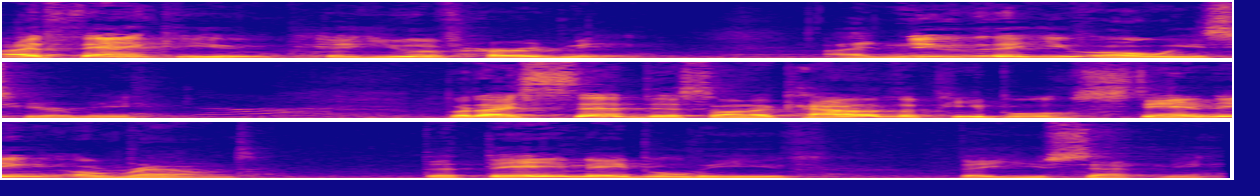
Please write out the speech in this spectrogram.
I thank you that you have heard me. I knew that you always hear me. But I said this on account of the people standing around, that they may believe that you sent me.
